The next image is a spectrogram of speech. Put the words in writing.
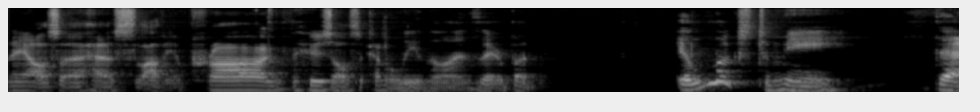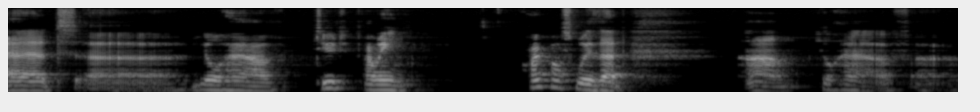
they also have Slavia Prague, who's also kind of leading the lines there, but it looks to me that uh, you'll have two. I mean, quite possibly that um, you'll have uh,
